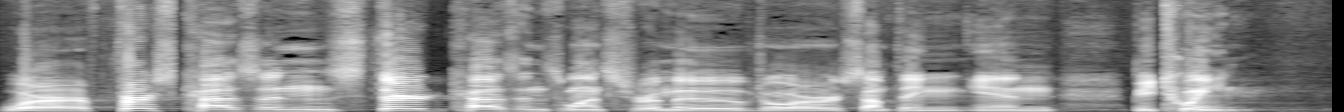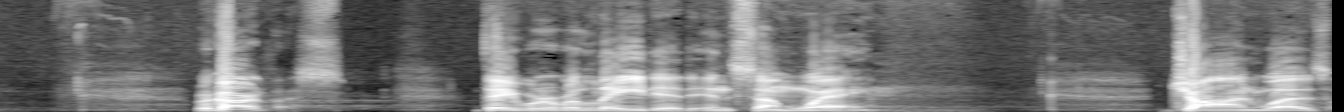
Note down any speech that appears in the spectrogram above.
were first cousins, third cousins once removed, or something in between. Regardless, they were related in some way. John was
